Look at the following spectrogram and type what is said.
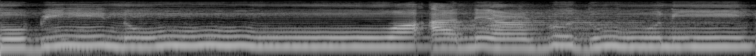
مبين وأن اعبدوني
